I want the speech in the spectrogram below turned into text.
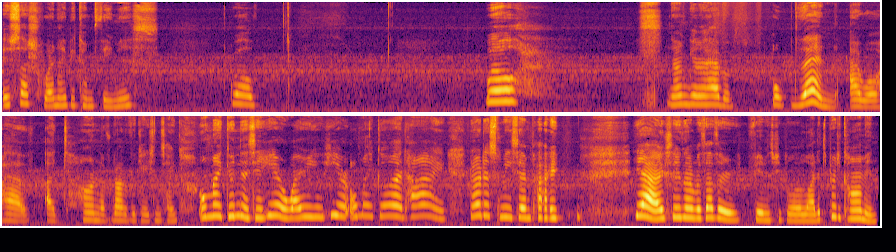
if slash when I become famous, well, well, now I'm gonna have a, well, then I will have a ton of notifications saying, Oh my goodness, you're here. Why are you here? Oh my god, hi. Notice me, senpai. yeah, I've seen that with other famous people a lot. It's pretty common.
